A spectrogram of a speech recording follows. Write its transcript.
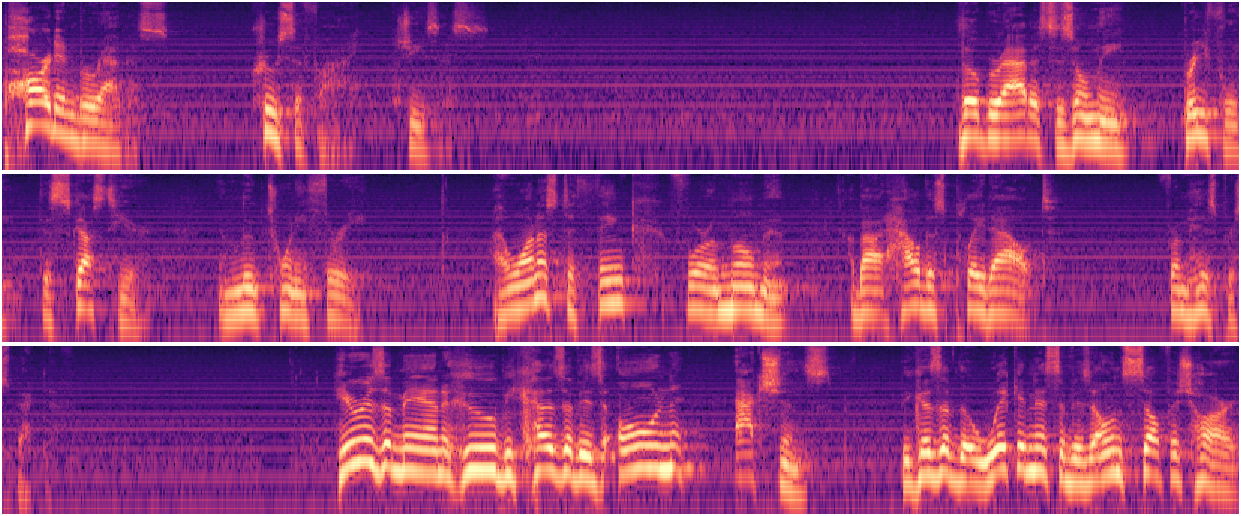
Pardon Barabbas, crucify Jesus. Though Barabbas is only briefly discussed here, in Luke 23. I want us to think for a moment about how this played out from his perspective. Here is a man who, because of his own actions, because of the wickedness of his own selfish heart,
